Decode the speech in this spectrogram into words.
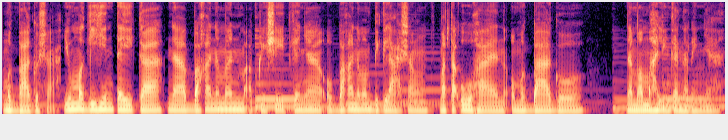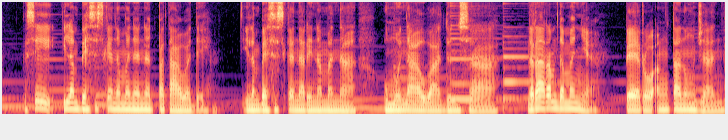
magbago siya. Yung maghihintay ka na baka naman ma-appreciate ka niya o baka naman bigla siyang matauhan o magbago na mamahalin ka na rin niya. Kasi ilang beses ka naman na nagpatawad eh. Ilang beses ka na rin naman na umunawa dun sa nararamdaman niya. Pero ang tanong dyan,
